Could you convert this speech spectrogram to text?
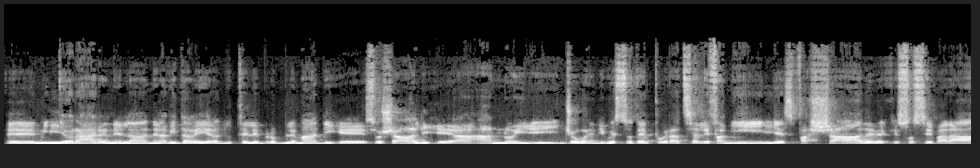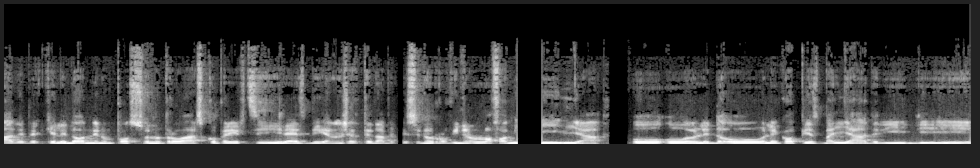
eh, migliorare nella, nella, vita vera tutte le problematiche sociali che ha, hanno i, i, giovani di questo tempo grazie alle famiglie sfasciate perché sono separate, perché le donne non possono trovare, scoprirsi lesbiche a una certa età perché se no rovinano la famiglia o, o, le, o le, coppie sbagliate di, di,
